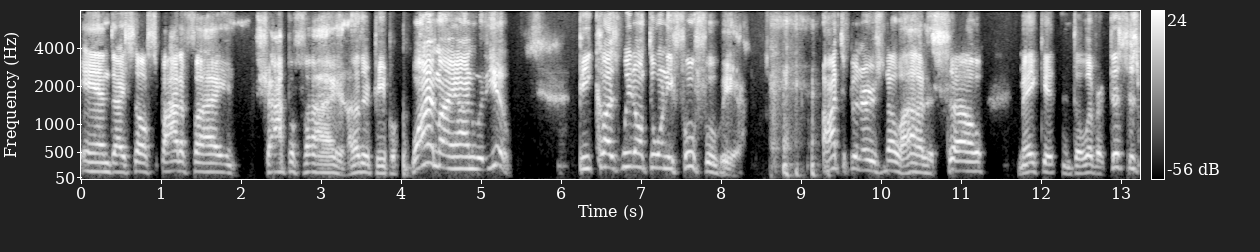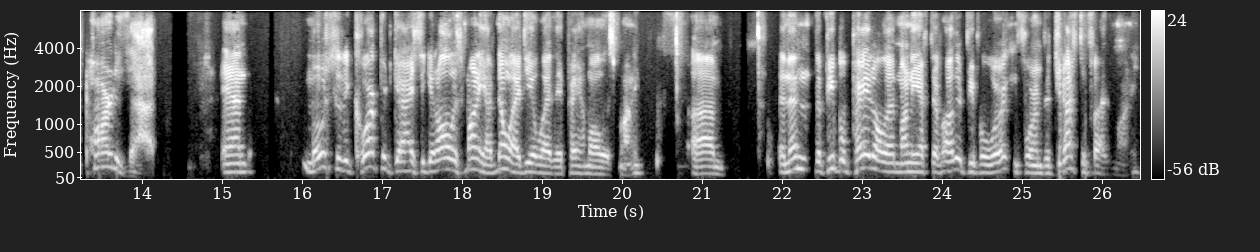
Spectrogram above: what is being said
And I sell Spotify, Shopify, and other people. Why am I on with you? Because we don't do any foo foo here. entrepreneurs know how to sell, make it, and deliver. This is part of that. And most of the corporate guys to get all this money, I have no idea why they pay them all this money. Um, and then the people paid all that money have to have other people working for them to justify the money.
